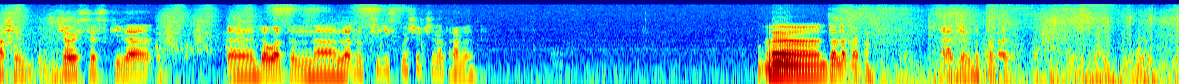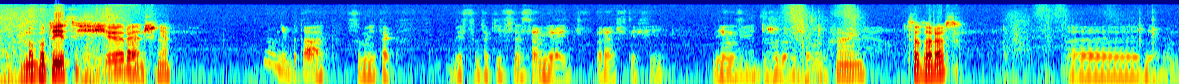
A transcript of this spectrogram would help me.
Właśnie, wziąłeś te skille e, do weapon na lewy przycisk myszy czy na prawy? Yy, do lewego. A wziąłem do prawego. No bo ty jesteś e, ręcznie. No niby tak, w sumie i tak jestem taki w semi range, range w tej chwili. Nie mam zbyt dużego zasięgu. Okej. Co teraz? Eee, nie wiem.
